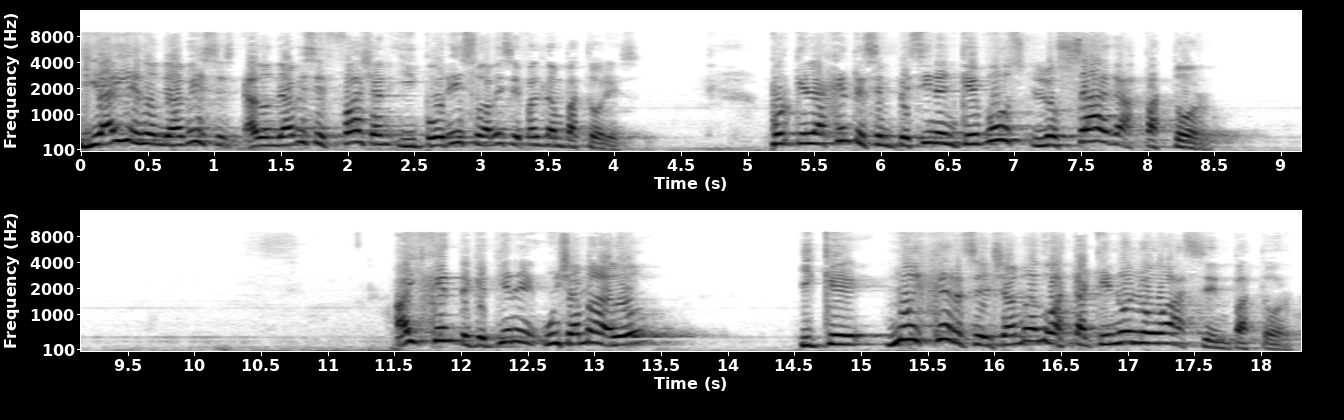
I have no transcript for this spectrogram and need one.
Y ahí es donde a veces, a donde a veces fallan y por eso a veces faltan pastores. Porque la gente se empecina en que vos los hagas pastor. Hay gente que tiene un llamado y que no ejerce el llamado hasta que no lo hacen pastor,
